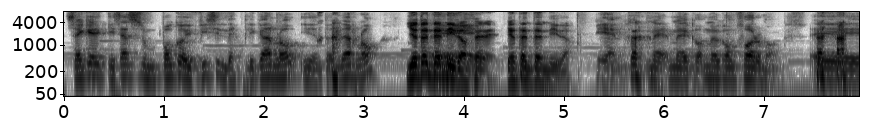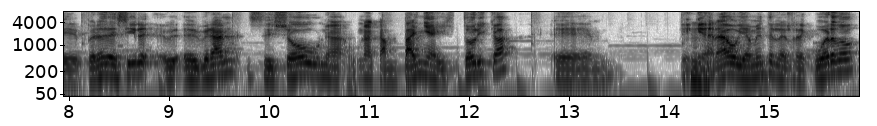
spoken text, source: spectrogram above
sé que quizás es un poco difícil de explicarlo y de entenderlo. Yo te he entendido, eh, Fede, yo te he entendido. Bien, me, conformo. Eh, pero es decir, el, Verán selló una, una campaña histórica Em, que quedará obviamente en el recuerdo,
